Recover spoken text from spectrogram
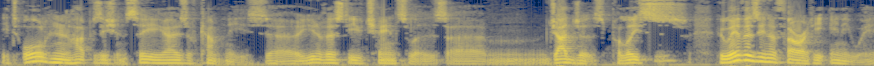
it's all in high position CEOs of companies, uh, university chancellors, um, judges, police, whoever's in authority anywhere.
